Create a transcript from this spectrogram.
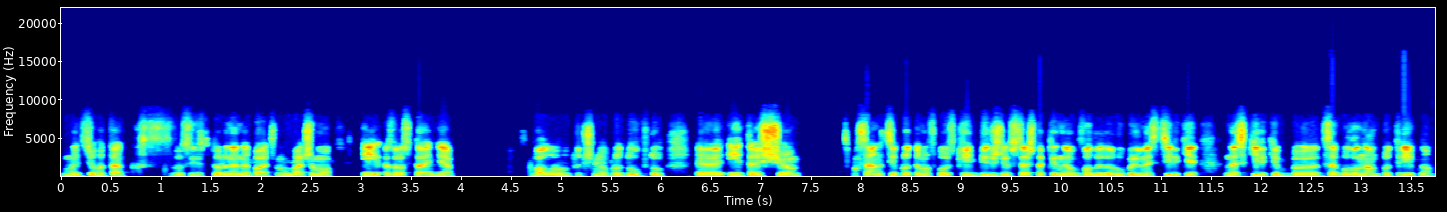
Ми цього так зі сторони не бачимо. Ми бачимо і зростання валового внутрішнього продукту, е, і те, що санкції проти московської біржі все ж таки не обвалили рубль настільки, наскільки б е, це було нам потрібно.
